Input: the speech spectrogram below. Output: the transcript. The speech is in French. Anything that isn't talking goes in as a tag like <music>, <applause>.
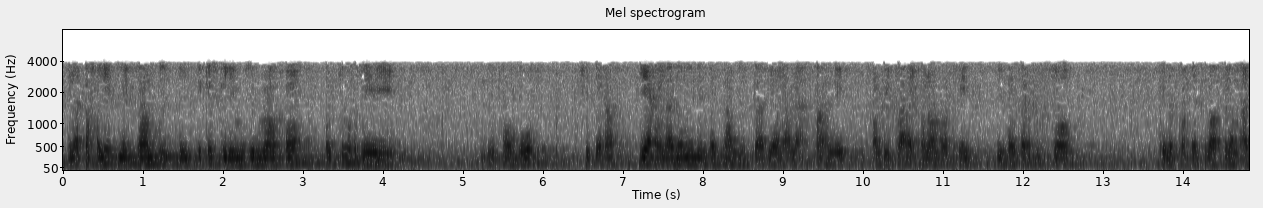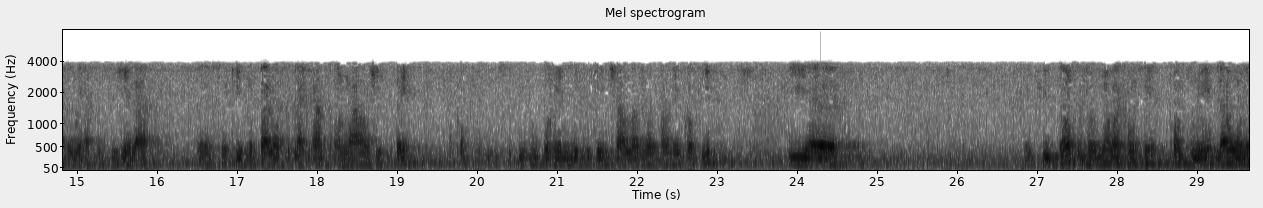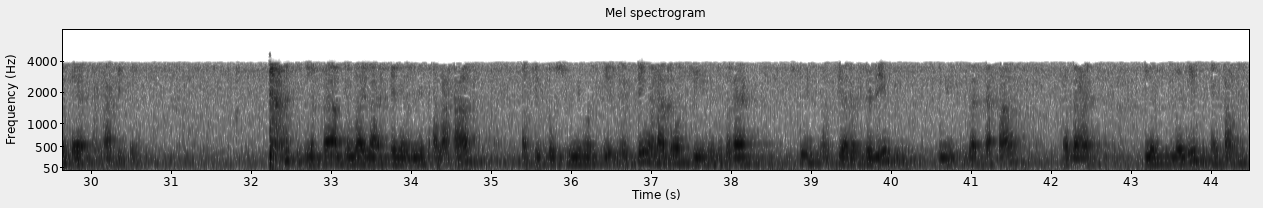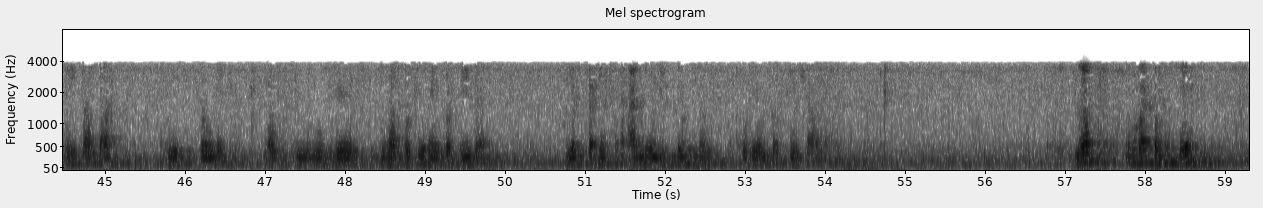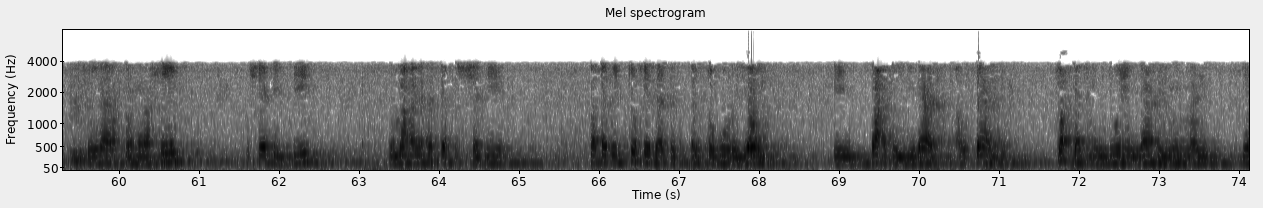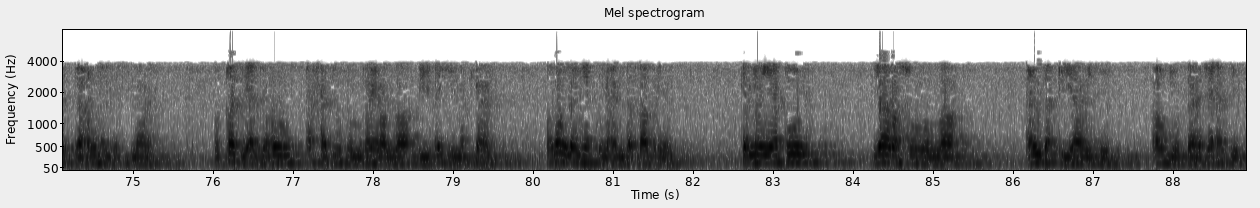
on a parlé de l'exemple de, de, de, ce que les musulmans font autour des, des tombeaux, etc. Hier, on a donné des exemples de ça et on en a parlé en détail, on a montré les interdictions que le prophète a données à ce sujet-là. Euh, ceux qui n'étaient pas là, c'est pas grave, on l'a enregistré. Vous pourrez l'écouter, Inch'Allah, je vais faire des copies. Euh, et puis donc, aujourd'hui, on va continuer là où on était arrivé. Le frère Abdullah, il a acheté le livre en arabe, donc il faut suivre aussi. Et s'il y en a d'autres qui voudraient suivre aussi avec le livre, si vous êtes capable, eh bien, le, livre est en, est en bas, il disponible. Donc, si vous voulez vous en procurer une copie, ben, le frère, le il peut vous en trouver une copie, Inch'Allah. On va commencer. بسم الله الرحمن الرحيم الشيخ الفيل ومع الأسف الشديد فقد اتخذت القبور اليوم في بعض البلاد أوثانا تعبد من دون الله ممن يدعون الإسلام وقد يدعو أحدهم غير الله في أي مكان ولو لم يكن عند قبر كمن يقول يا رسول الله عند قيامه أو مفاجأته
